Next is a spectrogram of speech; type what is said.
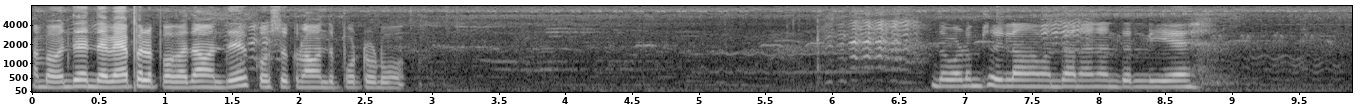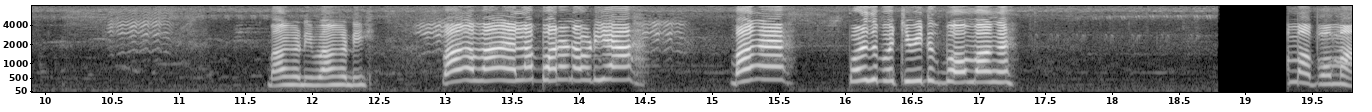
நம்ம வந்து அந்த வேப்பிலை புகை தான் வந்து கொசுக்கெலாம் வந்து போட்டு விடுவோம். இந்த உடம்பு சரியில்லாமல் வந்தானே தெரியலையே. வாங்கடி வாங்கடி. வாங்க வாங்க எல்லாம் போகிறோம் அப்படியா வாங்க பொழுது போச்சு வீட்டுக்கு போவோம் வாங்க. போமா போமா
